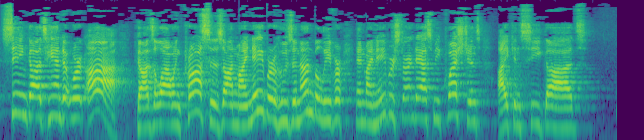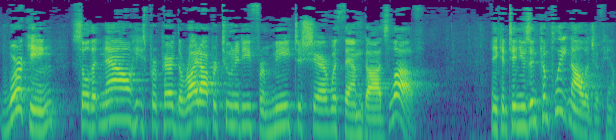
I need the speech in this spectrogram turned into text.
Seeing God's hand at work. Ah, God's allowing crosses on my neighbor who's an unbeliever, and my neighbor's starting to ask me questions. I can see God's working so that now He's prepared the right opportunity for me to share with them God's love. He continues in complete knowledge of Him.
